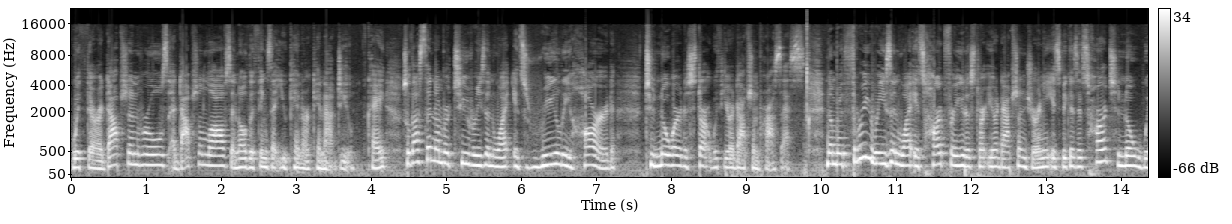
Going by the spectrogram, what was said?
with their adoption rules, adoption laws, and all the things that you can or cannot do. Okay. So, that's the number two reason why it's really hard to know where to start with your adoption process. Number three reason why it's hard for you to start your adoption journey is because it's hard to know where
